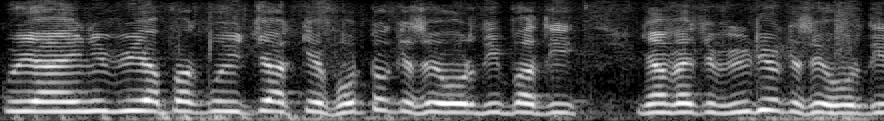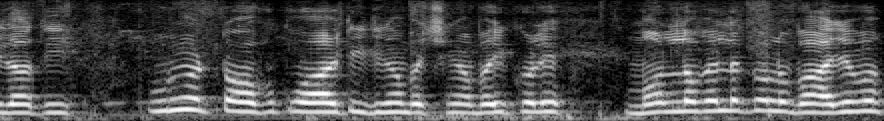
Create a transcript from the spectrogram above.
ਕੋਈ ਐ ਨਹੀਂ ਵੀ ਆਪਾਂ ਕੋਈ ਚੱਕ ਕੇ ਫੋਟੋ ਕਿਸੇ ਹੋਰ ਦੀ ਪਾਤੀ ਜਾਂ ਵਿੱਚ ਵੀਡੀਓ ਕਿਸੇ ਹੋਰ ਦੀ ਲਾਤੀ ਪੂਰੀਆਂ ਟੌਪ ਕੁਆਲਿਟੀ ਦੀਆਂ ਬੱਚੀਆਂ ਬਾਈ ਕੋਲੇ। ਮੁੱਲ ਬਿਲਕੁਲ ਵਾਜਬ।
